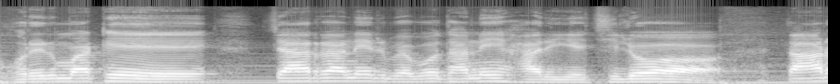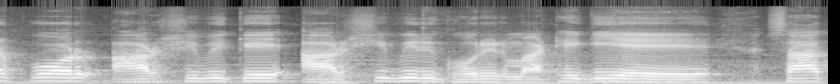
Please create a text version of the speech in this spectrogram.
ঘরের মাঠে চার রানের ব্যবধানে হারিয়েছিল। তারপর আরসিবিকে আরসিবির ঘরের মাঠে গিয়ে সাত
